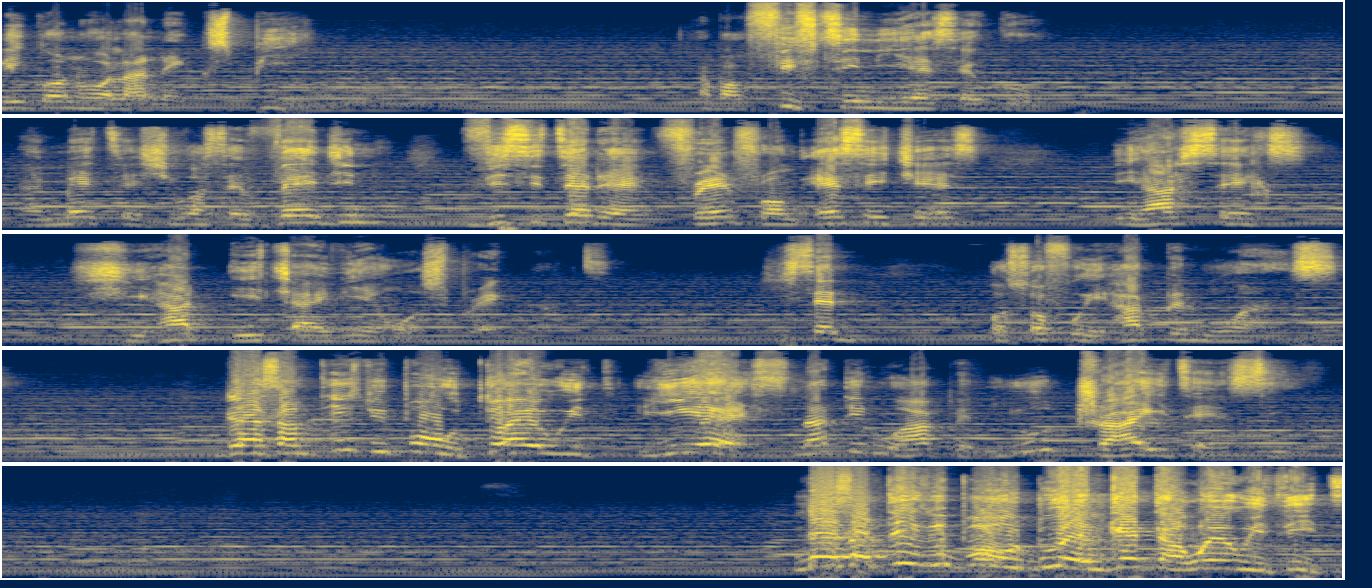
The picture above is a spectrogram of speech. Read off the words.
Legon Holland XP about 15 years ago. I met her. She was a virgin, visited a friend from SHS. They had sex. She had HIV and was pregnant. She said, also it happened once. There are some things people will toy with. Yes, nothing will happen. You try it and see. There's some things people will do and get away with it.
